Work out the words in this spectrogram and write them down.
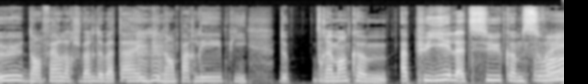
eux, d'en faire leur cheval de bataille, puis Mhm. d'en parler, puis de vraiment comme appuyer là-dessus, comme souvent?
